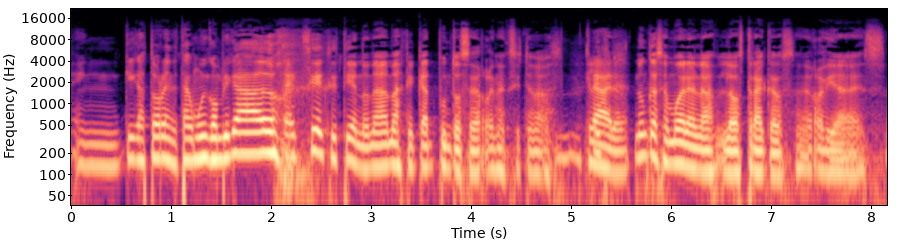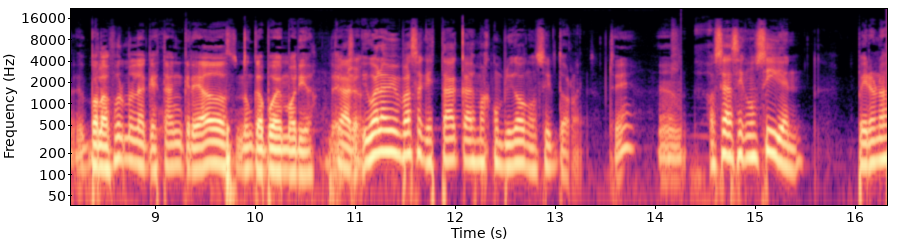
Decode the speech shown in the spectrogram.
En Kikas Torrent está muy complicado. Eh, Sigue existiendo, nada más que cat.cr no existe más. Claro. Nunca se mueren los trackers, en realidad. Es, por la forma en la que están creados, nunca pueden morir. De Claro. hecho. Igual a mí me pasa que está cada vez más complicado conseguir torrents. ¿Sí? Eh, O sea, se consiguen, pero no.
